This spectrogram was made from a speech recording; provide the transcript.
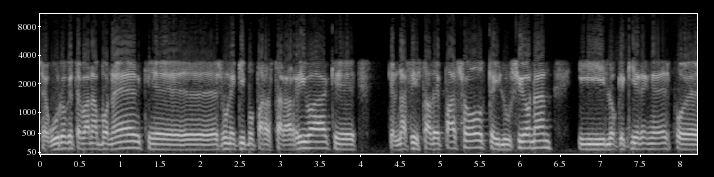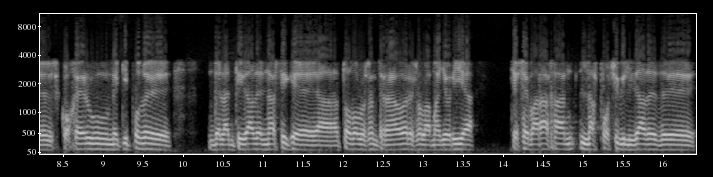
seguro que te van a poner que es un equipo para estar arriba, que, que el nazi está de paso, te ilusionan y lo que quieren es pues coger un equipo de, de la entidad del nazi que a todos los entrenadores o la mayoría que se barajan las posibilidades de,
